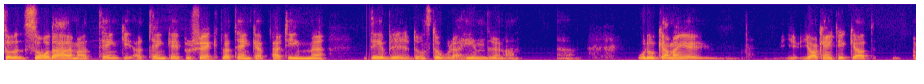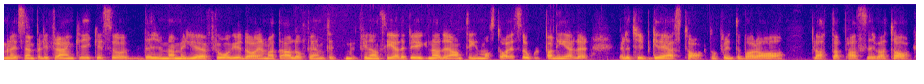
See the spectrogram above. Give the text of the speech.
Så, så det här med att, tänka, att tänka i projekt och att tänka per timme det blir de stora hindren. Eh, och då kan man ju... Jag kan ju tycka att menar, till exempel i Frankrike så driver man miljöfrågor idag genom att alla offentligt finansierade byggnader antingen måste ha solpaneler eller typ grästak. De får inte bara ha platta passiva tak.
